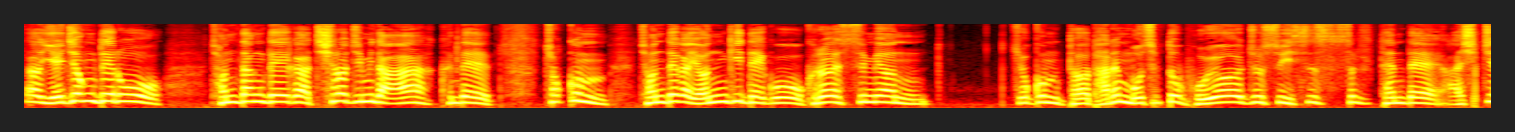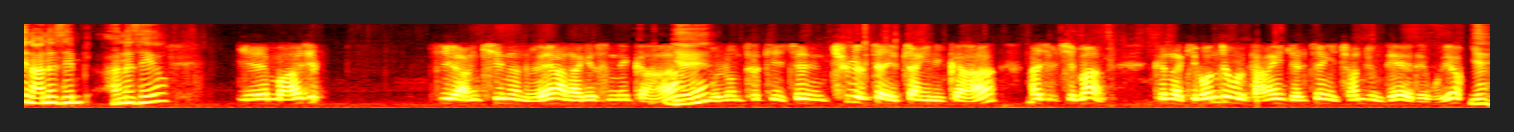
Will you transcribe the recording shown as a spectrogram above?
아, 예정대로 전당대회가 치러집니다. 근데 조금 전대가 연기되고 그랬으면 조금 더 다른 모습도 보여줄 수 있었을 텐데 아쉽진 않으세, 않으세요? 예, 뭐 아쉽지 않기는 왜 안 하겠습니까? 예. 물론 특히 저는 추격자 입장이니까 아쉽지만 그러나 기본적으로 당의 결정이 존중돼야 되고요. 예.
